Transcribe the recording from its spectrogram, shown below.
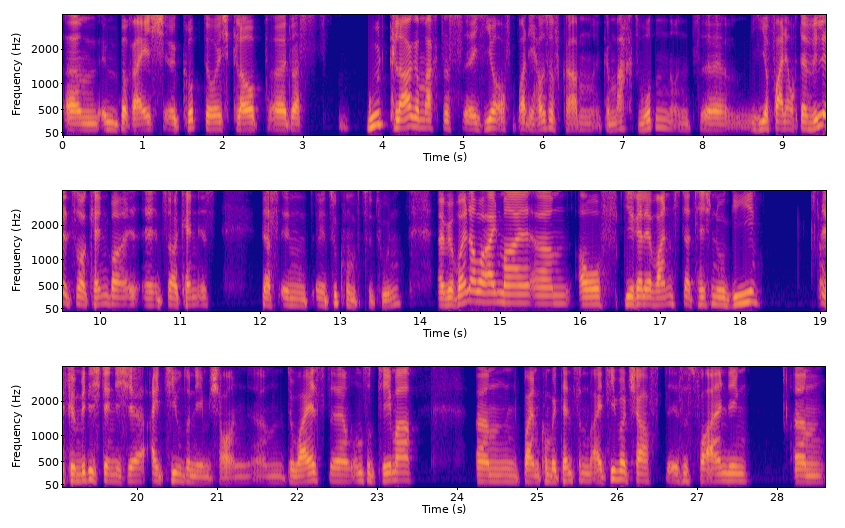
ähm, im Bereich äh, Krypto. Ich glaube, äh, du hast gut klar gemacht, dass äh, hier offenbar die Hausaufgaben gemacht wurden und äh, hier vor allem auch der Wille zu, erkennbar, äh, zu erkennen ist, das in, in Zukunft zu tun. Äh, wir wollen aber einmal ähm, auf die Relevanz der Technologie für mittelständische IT-Unternehmen schauen. Ähm, du weißt, äh, unser Thema ähm, beim Kompetenzzentrum IT-Wirtschaft ist es vor allen Dingen, ähm,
